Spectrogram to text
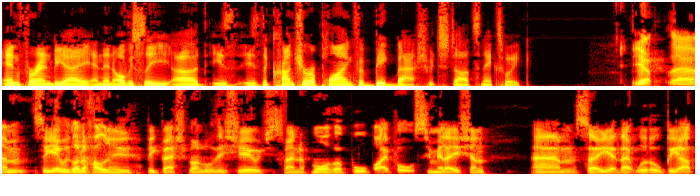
and for NBA. And then obviously, uh, is is the cruncher applying for Big Bash, which starts next week? Yep. Um, so yeah, we've got a whole new Big Bash model this year, which is kind of more of a ball by ball simulation. Um, so yeah, that will be up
